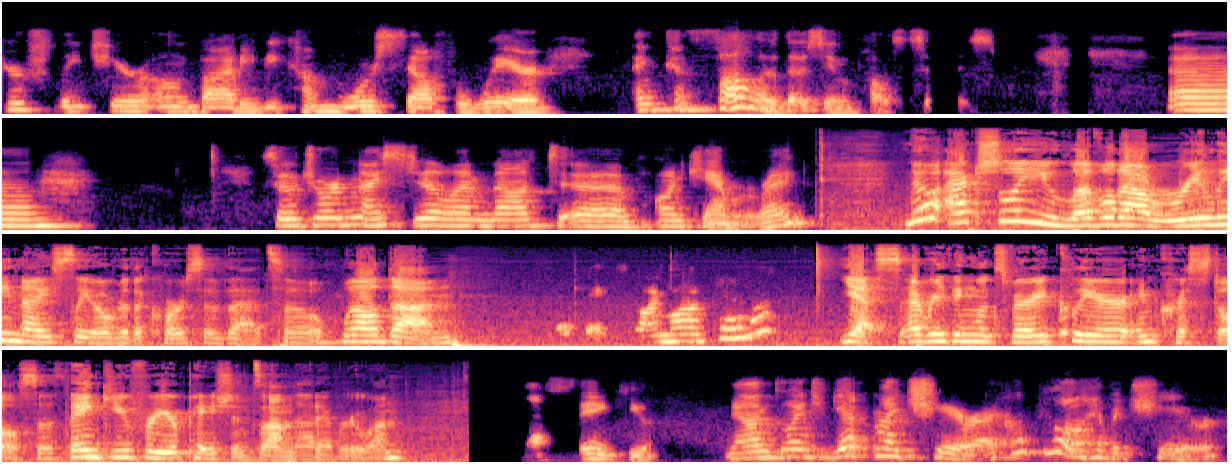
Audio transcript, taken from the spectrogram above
carefully to your own body, become more self aware, and can follow those impulses. Um, so, Jordan, I still am not uh, on camera, right? No, actually, you leveled out really nicely over the course of that, so well done. Okay, so I'm on camera? Yes, everything looks very clear and crystal, so thank you for your patience on that, everyone. Yes, thank you. Now I'm going to get my chair. I hope you all have a chair.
